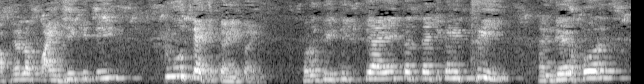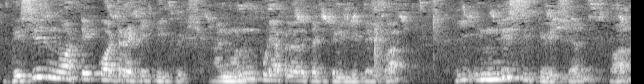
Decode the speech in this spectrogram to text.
आपल्याला पाहिजे किती? टू त्या ठिकाणी पाहिजे. परंतु इथे किती आहे? तर त्या ठिकाणी three and therefore this is not a quadratic equation आणि म्हणून पुढे आपल्याला त्या ठिकाणी लिहिता येईल बा ही इन दिस इक्वेशन बा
